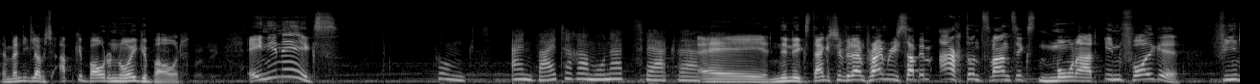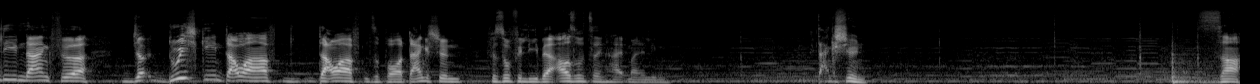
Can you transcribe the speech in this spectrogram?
Dann werden die, glaube ich, abgebaut und neu gebaut. Ey, nee, nix! Punkt. Ein weiterer Monat Zwergwerk. Ey, Ninix, Dankeschön für deinen Primary Sub im 28. Monat in Folge. Vielen lieben Dank für durchgehend dauerhaft, dauerhaften Support. Dankeschön für so viel Liebe. Ausrufezeichen halt, meine Lieben. Dankeschön. So.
